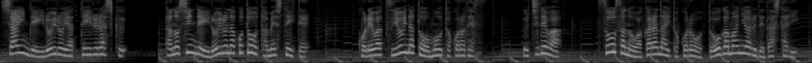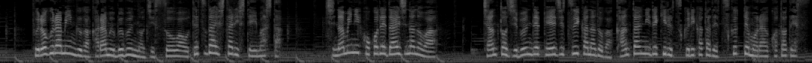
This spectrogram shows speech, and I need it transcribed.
社員で色々やっているらしく、楽しんで色々なことを試していて、これは強いなと思うところです。うちでは、操作のわからないところを動画マニュアルで出したり、プログラミングが絡む部分の実装はお手伝いしたりしていました。ちなみにここで大事なのは、ちゃんと自分でページ追加などが簡単にできる作り方で作ってもらうことです。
